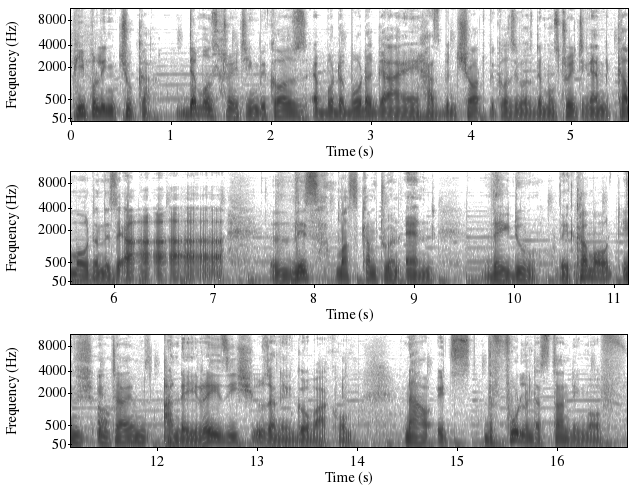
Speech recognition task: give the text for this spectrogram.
people in Chuka demonstrating because a Boda Boda guy has been shot because he was demonstrating and come out and they say, ah, ah, ah, ah, ah, ah, this must come to an end. They do. They come out in, in times and they raise issues and they go back home. Now it's the full understanding of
